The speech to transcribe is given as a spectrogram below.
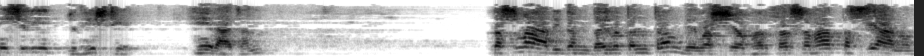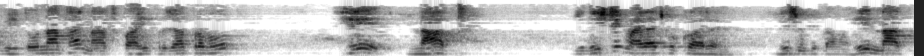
इसलिए युधिष्ठिर, हे राजन तस्मादिदम दैवतंत्रम देवस्य भरतर सभा तस्यानुभिहितो नाथा, नाथ पाही प्रजा प्रभो हे नाथ, युधिष्ठिर महाराज को कह रहे हैं भीष्म पितामह, हे नाथ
